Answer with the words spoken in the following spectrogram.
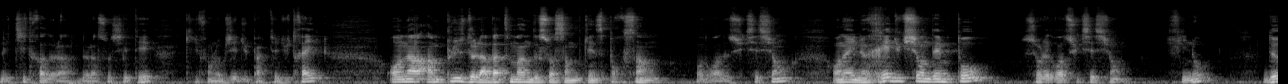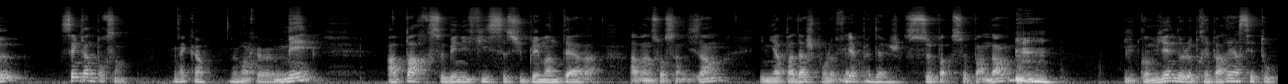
les titres de la, de la société qui font l'objet du pacte du trail, on a en plus de l'abattement de 75% au droit de succession, on a une réduction d'impôt sur les droits de succession finaux de 50%. D'accord. Voilà. euh, Mais, à part ce bénéfice supplémentaire avant 70 ans, il n'y a pas d'âge pour le il n'y a faire. pas d'âge. Cependant, il convient de le préparer assez tôt.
